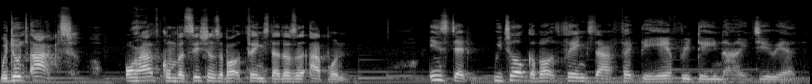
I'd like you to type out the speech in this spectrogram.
We don't act or have conversations about things that doesn't happen. Instead, we talk about things that affect the everyday Nigerian.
